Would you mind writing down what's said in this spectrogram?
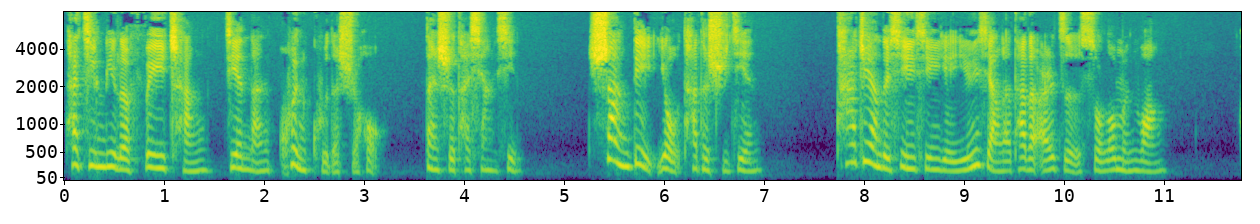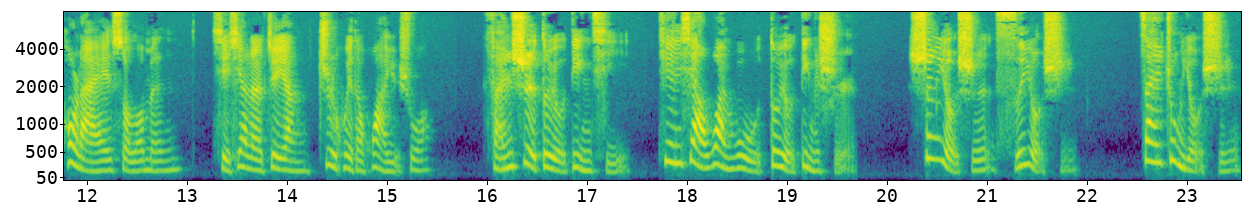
他经历了非常艰难困苦的时候，但是他相信上帝有他的时间。他这样的信心也影响了他的儿子所罗门王。后来，所罗门写下了这样智慧的话语说：“凡事都有定期，天下万物都有定时，生有时，死有时，栽种有时，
